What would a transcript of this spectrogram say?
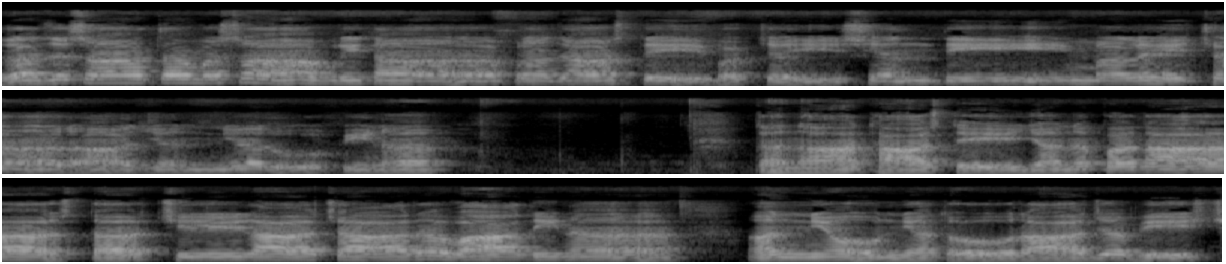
रजसा तमसावृता प्रजास्ते भक्षयिष्यन्ति मलेच्छा राजन्यरूपिण तनाथास्ते जनपदास्तच्छीलाचारवादिन, अन्योन्यतो राजभिश्च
